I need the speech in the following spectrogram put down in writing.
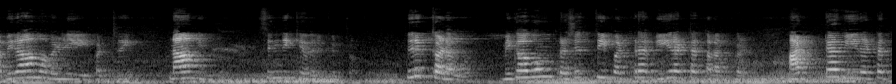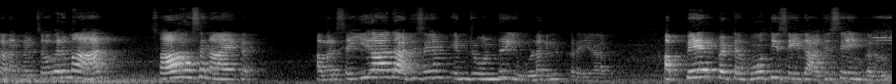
அபிராமவள்ளியை பற்றி நாம் இன்று சிந்திக்கவிருக்கின்றோம். திருக்கடவுர் மிகவும் பிரசித்தி பெற்ற வீரட்ட தலங்கள் அட்ட வீரட்ட தலங்கள். சிவபெருமான் சாகச நாயகர். அவர் செய்யாத அதிசயம் என்று ஒன்று இவ்வுலகில் கிடையாது. அப்பேற்பட்ட மூர்த்தி செய்த அதிசயங்களுள்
